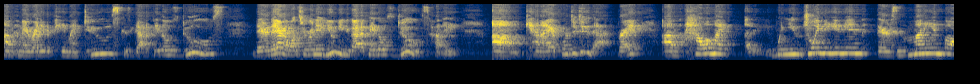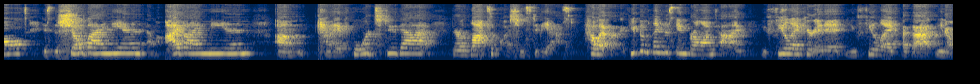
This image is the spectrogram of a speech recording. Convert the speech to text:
Um, am I ready to pay my dues? Because you got to pay those dues they're there. Once you're in a union, you got to pay those dues, honey. Um, can I afford to do that, right? Um, how am I, uh, when you join the union, there's money involved. Is the show buying me in? Am I buying me in? Um, can I afford to do that? There are lots of questions to be asked. However, if you've been playing this game for a long time, you feel like you're in it, you feel like I've got, you know,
